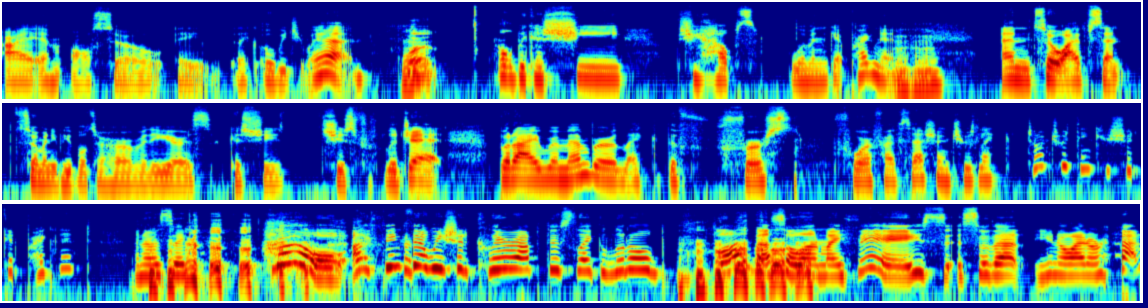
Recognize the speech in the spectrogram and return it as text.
I am also a like OBGYN. what? Well, because she she helps women get pregnant, and so I've sent so many people to her over the years because she's she's legit. But I remember like the f- first four or five sessions, she was like, "Don't you think you should get pregnant?" And I was like, "No, I think that we should clear up this like little blood vessel on my face so that you know I don't have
